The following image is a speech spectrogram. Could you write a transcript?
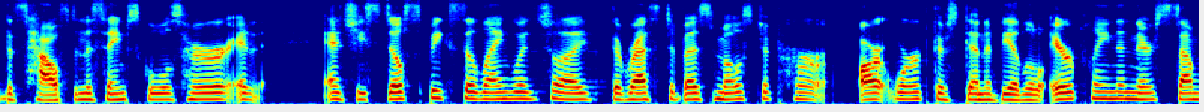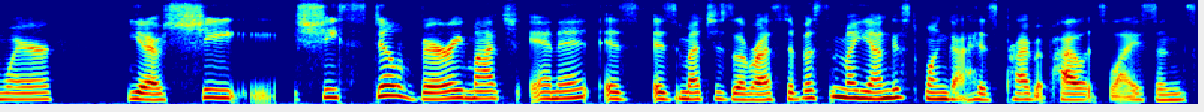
that's housed in the same school as her, and and she still speaks the language like the rest of us. Most of her artwork, there's going to be a little airplane in there somewhere you know she she's still very much in it as as much as the rest of us and my youngest one got his private pilot's license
